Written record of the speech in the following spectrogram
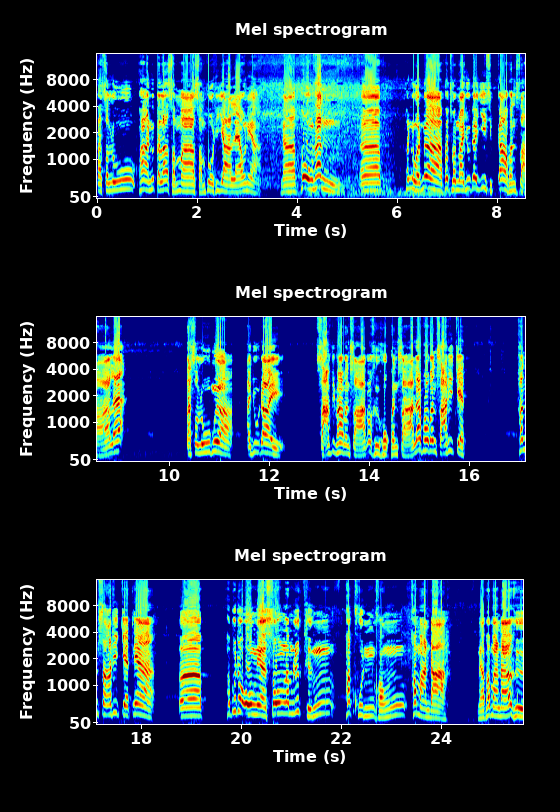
ตรัสรู้พระอนุตตรสัมมาสัมโพธิญาณแล้วเนี่ยนะพระองค์ท่านผนวดเมื่อพระชนมายุได้ 29พรรษาและตรัสรู้เมื่ออายุได้ 35พรรษาก็คือ 6 พรรษา แล้วพอพรรษาที่ 7 พรรษาที่ 7 เนี่ยพระพุทธองค์เนี่ยทรงลำลึกถึงพระคุณของพระมารดานะพระมารดาก็คือ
